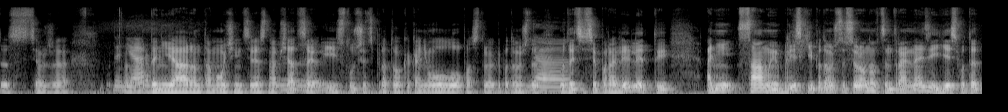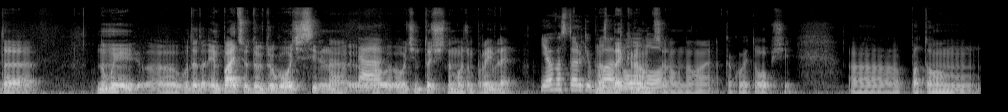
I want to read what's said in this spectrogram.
с тем же Данияром. Данияром, там очень интересно общаться mm-hmm. и слушать про то, как они Олло построили, потому что да. вот эти все параллели, ты, они самые близкие, потому что все равно в Центральной Азии есть вот это, ну мы э, вот эту эмпатию друг к другу очень сильно, да. э, очень точно можем проявлять. Я в восторге была У нас бэкграунд все равно какой-то общий. Э, потом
